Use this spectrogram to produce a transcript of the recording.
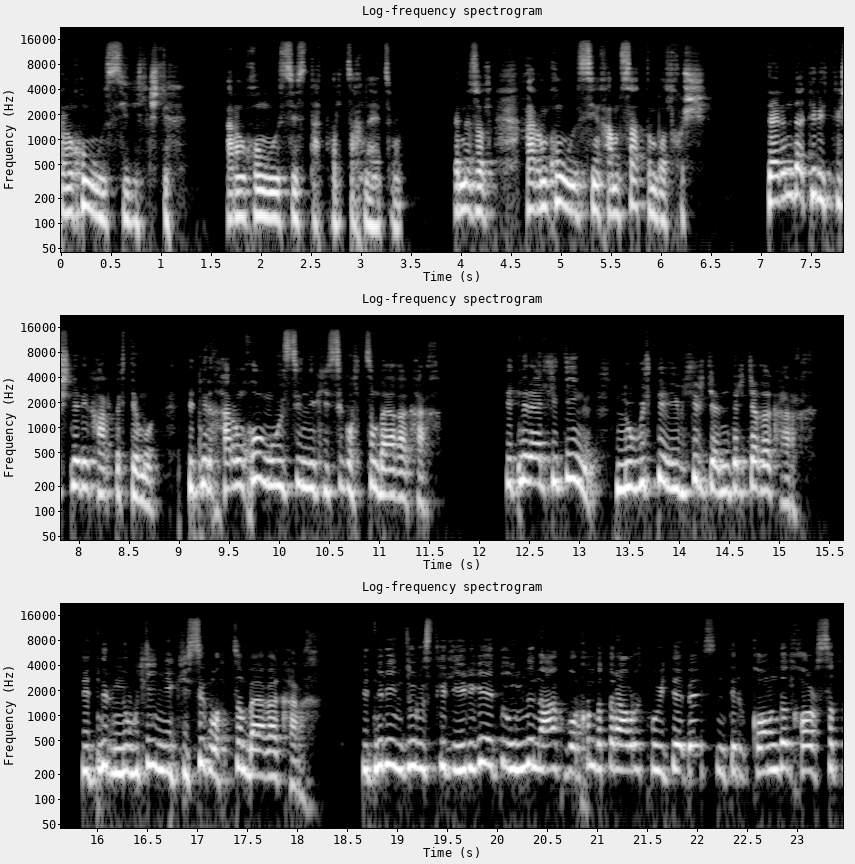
харанхуй үйлсийг илчлэх, харанхуй үйлсээс татгалзах найз минь. Тэрнээс бол харанхуй үйлсийн хамсаатан болох биш. Заримдаа тэр итгэгч нарыг хардаг тийм үү? Тэд нэр харанхуй үйлсийн нэг хэсэг болцсон байгааг харах. Бид нэр аль хэдийн нүгэлтэд эвлэрж амьдарч байгааг харах. Бид нүглийн нэг хэсэг болцсон байгааг харах Бидний зүрх сэтгэл эргээд өмнө нь анх бурхан дотор аврагдах үедээ байсан тэр гомдол хорсол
